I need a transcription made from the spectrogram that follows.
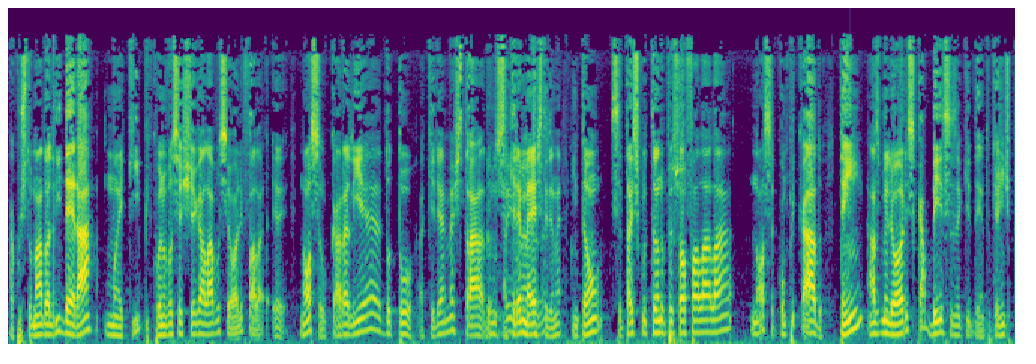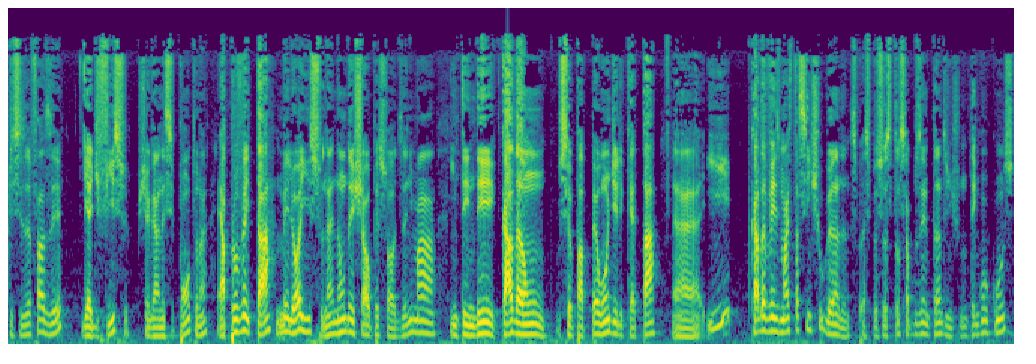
acostumado a liderar uma equipe. Quando você chega lá, você olha e fala: é, Nossa, o cara ali é doutor, aquele é mestrado, aquele é nada, é mestre, né? né? Então, você está escutando o pessoal falar lá nossa, é complicado. Tem as melhores cabeças aqui dentro. O que a gente precisa fazer, e é difícil chegar nesse ponto, né? É aproveitar melhor isso, né? Não deixar o pessoal desanimar, entender cada um o seu papel, onde ele quer estar, tá, é, e cada vez mais está se enxugando. As pessoas estão se aposentando, a gente não tem concurso.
